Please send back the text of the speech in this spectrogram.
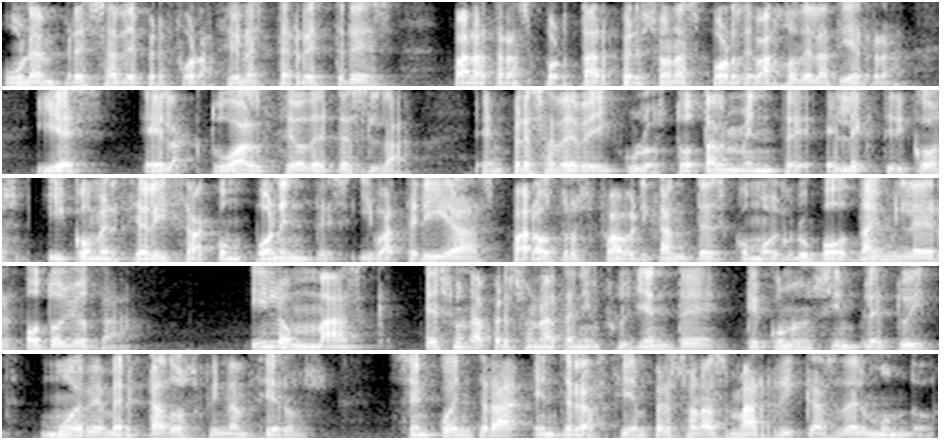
una empresa de perforaciones terrestres para transportar personas por debajo de la Tierra, y es el actual CEO de Tesla, empresa de vehículos totalmente eléctricos y comercializa componentes y baterías para otros fabricantes como el grupo Daimler o Toyota. Elon Musk es una persona tan influyente que con un simple tuit mueve mercados financieros. Se encuentra entre las 100 personas más ricas del mundo,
